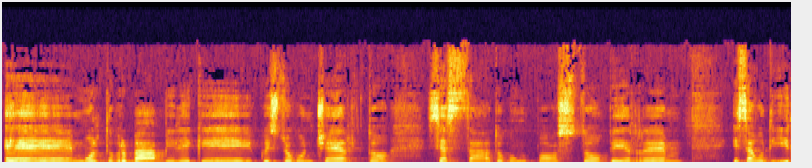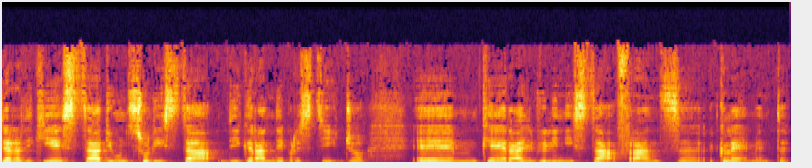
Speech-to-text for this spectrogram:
È molto probabile che questo concerto sia stato composto per ehm, esaudire la richiesta di un solista di grande prestigio, ehm, che era il violinista Franz Clement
